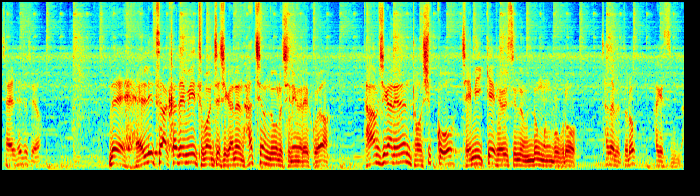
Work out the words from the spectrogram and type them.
잘 해주세요. 네, 엘리트 아카데미 두 번째 시간은 하체 운동으로 진행을 했고요. 다음 시간에는 더 쉽고 재미있게 배울 수 있는 운동 방법으로 찾아뵙도록 하겠습니다.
